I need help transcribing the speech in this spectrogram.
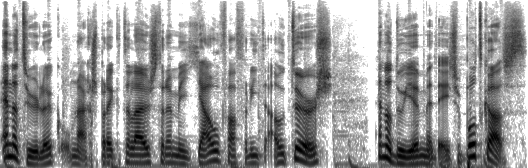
En natuurlijk om naar gesprekken te luisteren met jouw favoriete auteurs. En dat doe je met deze podcast.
